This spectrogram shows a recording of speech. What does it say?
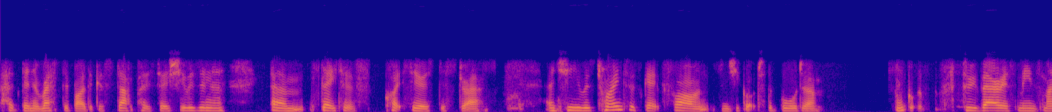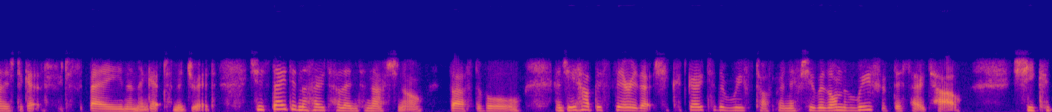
had been arrested by the Gestapo. So she was in a um, state of quite serious distress, and she was trying to escape France, and she got to the border and got, through various means managed to get through to Spain and then get to Madrid. She stayed in the Hotel International first of all, and she had this theory that she could go to the rooftop, and if she was on the roof of this hotel, she could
